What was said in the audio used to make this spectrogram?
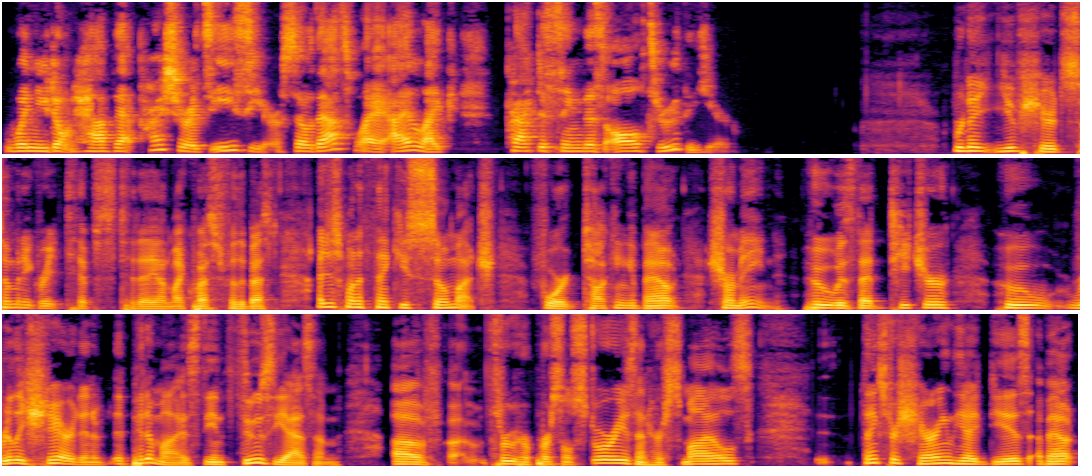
when you don't have that pressure, it's easier. So that's why I like practicing this all through the year. Renee, you've shared so many great tips today on my quest for the best. I just want to thank you so much for talking about Charmaine, who was that teacher who really shared and epitomized the enthusiasm of uh, through her personal stories and her smiles. Thanks for sharing the ideas about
